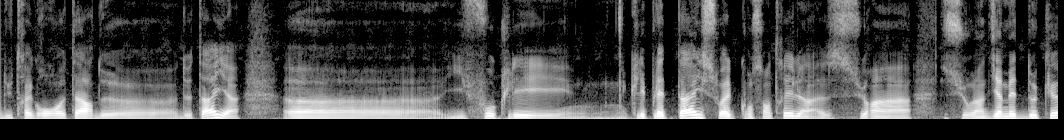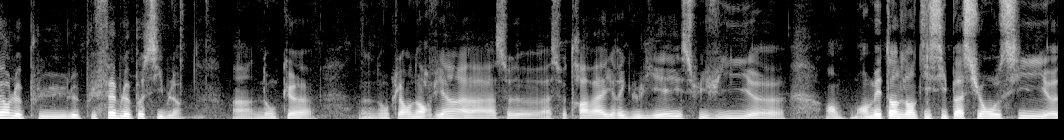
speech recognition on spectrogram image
du très gros retard de, taille. Euh, il faut que les, plaies de taille soient concentrées sur un, diamètre de cœur le plus, le plus faible possible. Hein. Donc, donc là, on en revient à ce, travail régulier suivi euh, en, mettant de l'anticipation aussi euh,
